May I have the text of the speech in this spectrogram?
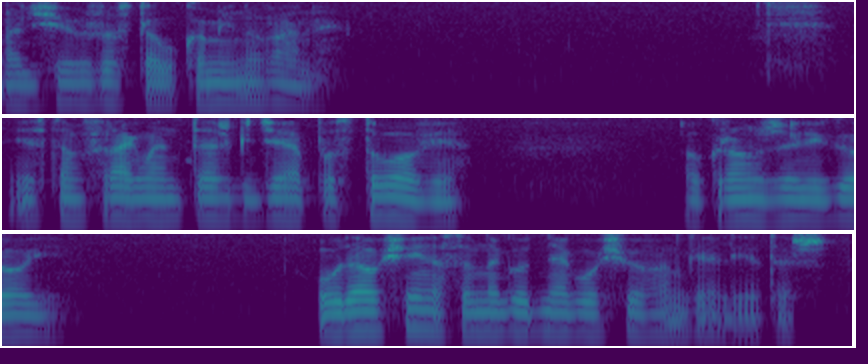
a dzisiaj już został ukomienowany. Jest tam fragment też, gdzie apostołowie okrążyli go i udał się i następnego dnia głosił Ewangelię też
